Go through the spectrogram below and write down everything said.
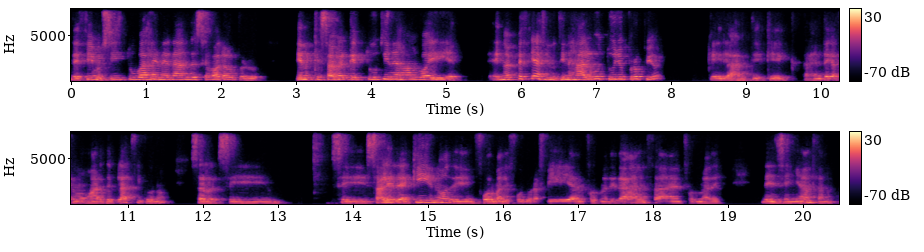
decimos, sí, tú vas generando ese valor, pero tienes que saber que tú tienes algo ahí, eh, no especial, sino tienes algo tuyo propio, que la, que la gente que hacemos arte plástico, ¿no? Se, se, se, sale de aquí, ¿no? En forma de fotografía, en forma de danza, en forma de, enseñanza, ¿no?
